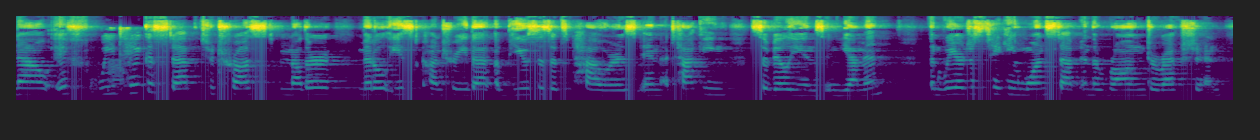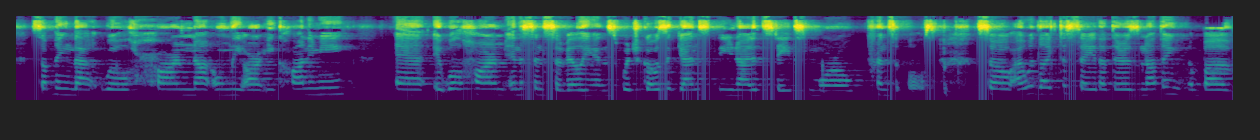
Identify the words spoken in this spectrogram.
Now, if we take a step to trust another Middle East country that abuses its powers in attacking civilians in Yemen, then we are just taking one step in the wrong direction, something that will harm not only our economy, and it will harm innocent civilians, which goes against the United States' moral principles. So I would like to say that there is nothing above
